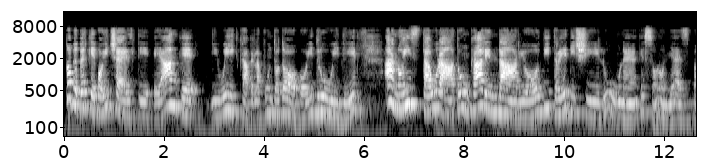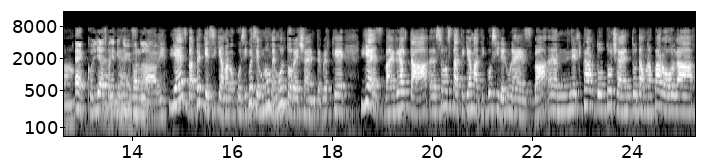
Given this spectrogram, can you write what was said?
Proprio perché poi i Celti e anche i Wicca, per l'appunto dopo, i Druidi, hanno instaurato un calendario di 13 lune, che sono gli Esba. Ecco, gli Esba Eh, che di cui mi parlavi. Gli Esba perché si chiamano così? Questo è un nome molto recente perché gli Esba in realtà eh, sono stati chiamati così le lune Esba ehm, nel tardo Ottocento da una parola,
